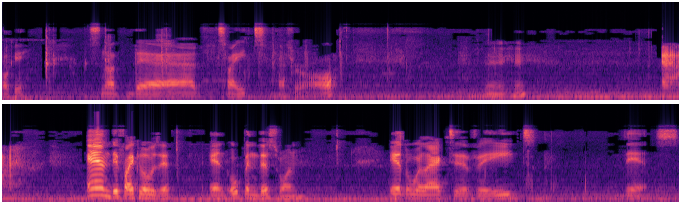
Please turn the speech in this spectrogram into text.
okay. It's not that tight after all. Mm -hmm. Ah. And if I close it and open this one, it will activate this.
